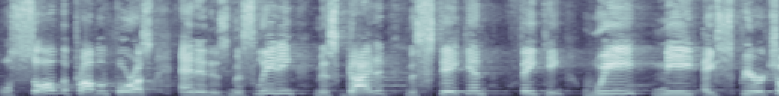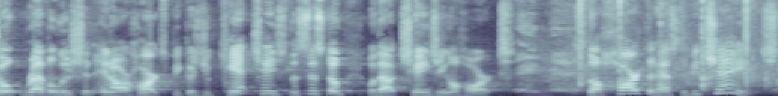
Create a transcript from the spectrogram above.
will solve the problem for us, and it is misleading, misguided, mistaken, thinking. We need a spiritual revolution in our hearts because you can't change the system without changing a heart. Amen. It's the heart that has to be changed.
